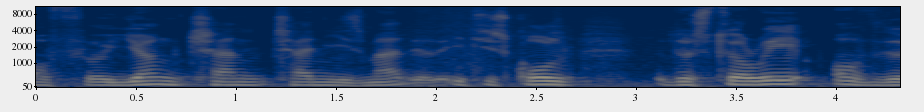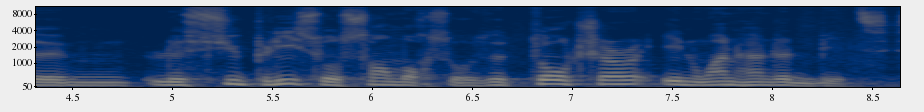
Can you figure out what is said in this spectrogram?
of a young Chinese man, it is called the story of the Le Supplice aux 100 morceaux, the torture in 100 bits.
